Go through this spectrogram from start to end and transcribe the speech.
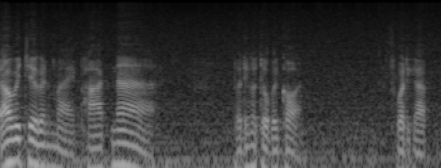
เอาไว้เจอกันใหม่พาร์ทหน้า ตอนนี้ขอจบไปก่อน สวัสดีครับ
